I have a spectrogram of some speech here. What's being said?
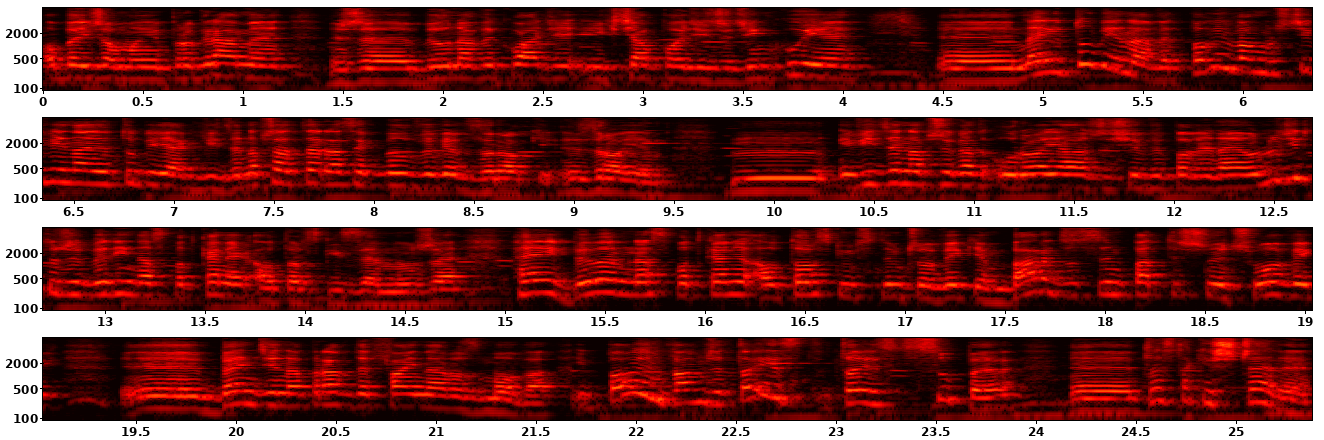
obejrzał moje programy, że był na wykładzie i chciał powiedzieć, że dziękuję. E, Na YouTubie nawet, powiem wam uczciwie na YouTubie jak widzę, na przykład teraz jak był wywiad z, Roki, z Rojem mm, i widzę na przykład u Roja, że się wypowiadają ludzie, którzy byli na spotkaniach autorskich ze mną, że hej, byłem na spotkaniu autorskim z tym człowiekiem, bardzo sympatyczny człowiek, e, będzie naprawdę fajna rozmowa. I powiem wam, że to jest, to jest super, to jest takie szczere,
